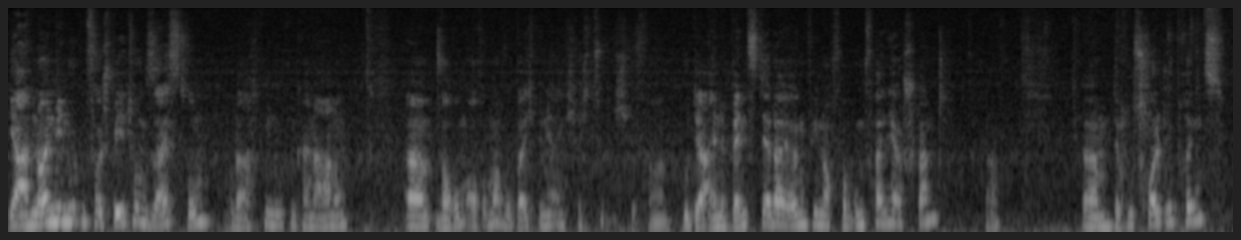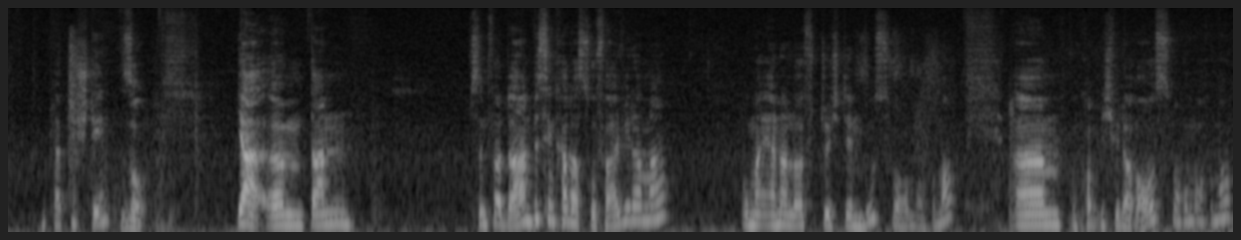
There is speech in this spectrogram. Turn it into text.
Ja, neun Minuten Verspätung, sei es drum. Oder acht Minuten, keine Ahnung. Ähm, warum auch immer, wobei ich bin ja eigentlich recht zügig gefahren. Gut, der eine Benz, der da irgendwie noch vom Unfall her stand. Ja. Ähm, der Bus rollt übrigens und bleibt nicht stehen. So. Ja, ähm, dann sind wir da. Ein bisschen katastrophal wieder mal. Oma Erna läuft durch den Bus, warum auch immer. Ähm, und kommt nicht wieder raus, warum auch immer.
